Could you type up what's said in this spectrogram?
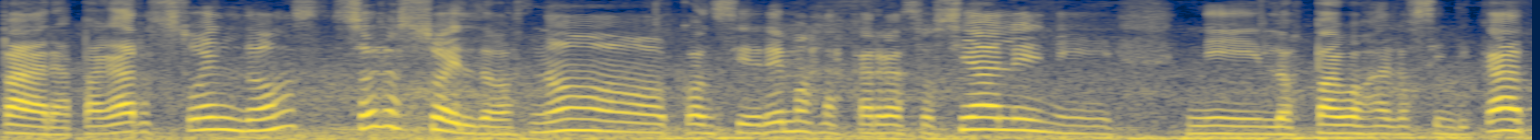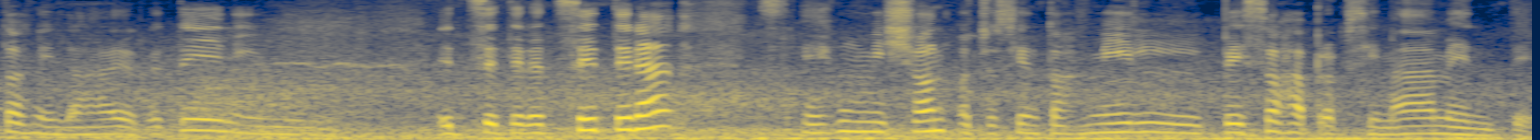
para pagar sueldos, solo sueldos, no consideremos las cargas sociales, ni, ni los pagos a los sindicatos, ni las ART, ni, etcétera, etcétera, es un millón ochocientos mil pesos aproximadamente.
